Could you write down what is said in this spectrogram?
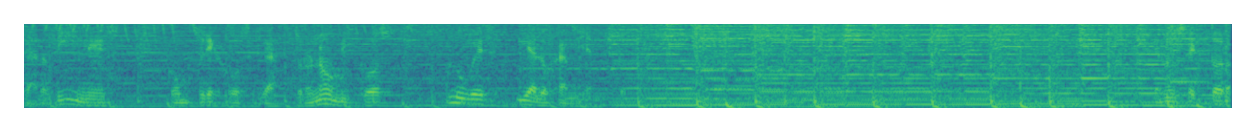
jardines, complejos gastronómicos, clubes y alojamiento. En un sector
